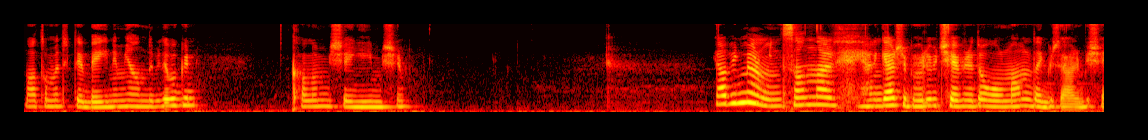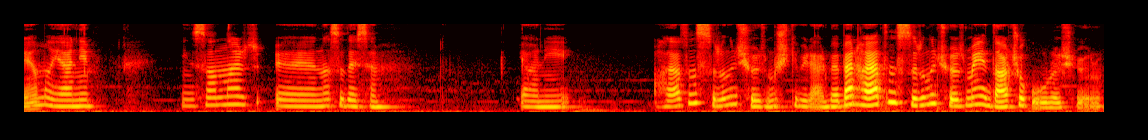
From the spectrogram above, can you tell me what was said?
Matematikte beynim yandı. Bir de bugün kalın bir şey giymişim. Ya bilmiyorum insanlar yani gerçi böyle bir çevrede olmam da güzel bir şey ama yani insanlar e, nasıl desem yani hayatın sırrını çözmüş gibiler ve ben hayatın sırrını çözmeye daha çok uğraşıyorum.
